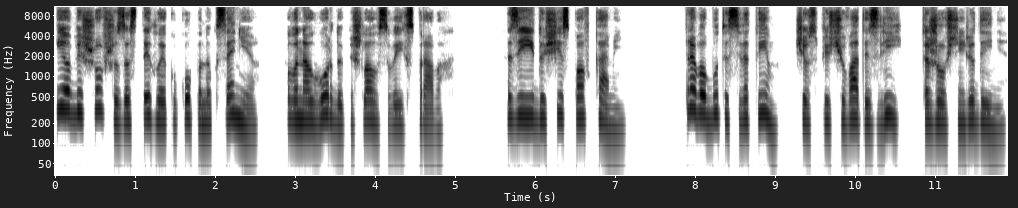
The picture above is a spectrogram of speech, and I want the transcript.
І, обійшовши застиглу як укопану Ксенію, вона гордо пішла у своїх справах. З її душі спав камінь. Треба бути святим, щоб співчувати злій та жовчній людині.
